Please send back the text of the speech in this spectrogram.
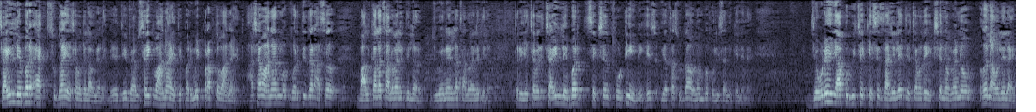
चाइल्ड लेबर ॲक्टसुद्धा याच्यामध्ये लावलेलं आहे. म्हणजे जे व्यावसायिक वाहनं आहेत जे परमिट प्राप्त वाहनं आहेत अशा वाहनांवरती जर असं बालकाला चालवायला दिलं ज्युएनएलला चालवायला दिलं तर याच्यामध्ये चाइल्ड लेबर सेक्शन फोर्टीन हे याचा सुद्धा अवलंब पोलिसांनी केलेला आहे. जेवढे यापूर्वीचे केसेस झालेले आहेत ज्याच्यामध्ये एकशे नव्याण्णव अ लावलेला आहे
